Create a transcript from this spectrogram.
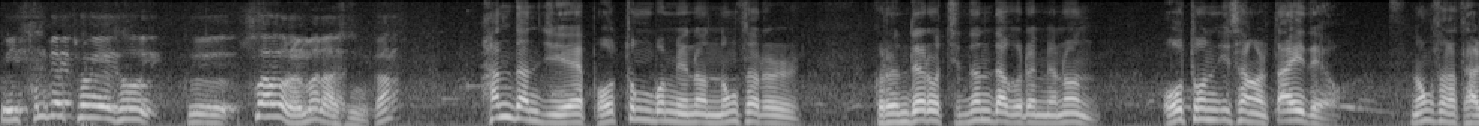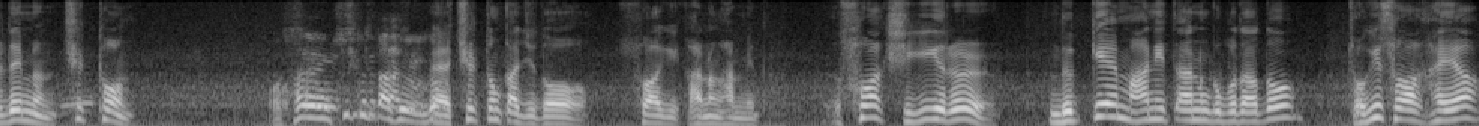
그 300평에서 그 수확은 얼마나 하십니까? 한 단지에 보통 보면은 농사를 그런 대로 짓는다 그러면은 5톤 이상을 따야 돼요. 농사가 잘 되면 7톤, 어, 사장님 7톤 따세요? 네, 7톤까지도 수확이 가능합니다. 수확 시기를 늦게 많이 따는 것보다도 조기 수확해야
